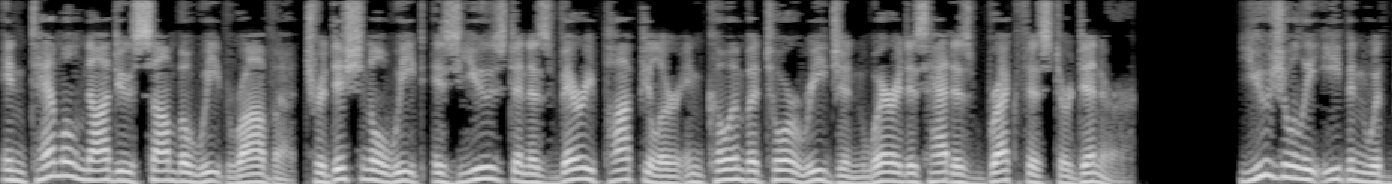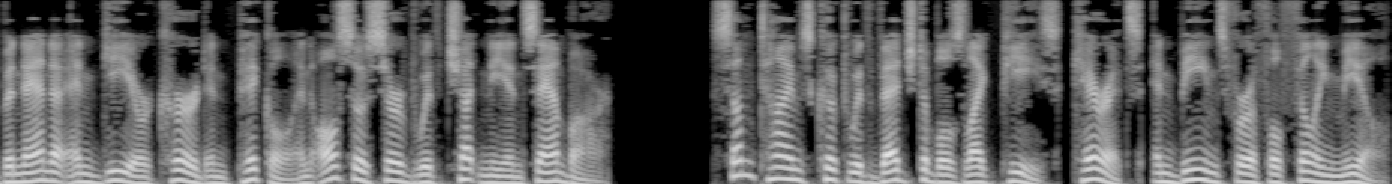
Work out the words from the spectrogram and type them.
In Tamil Nadu samba wheat rava traditional wheat is used and is very popular in Coimbatore region where it is had as breakfast or dinner. Usually eaten with banana and ghee or curd and pickle and also served with chutney and sambar. Sometimes cooked with vegetables like peas, carrots, and beans for a fulfilling meal.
